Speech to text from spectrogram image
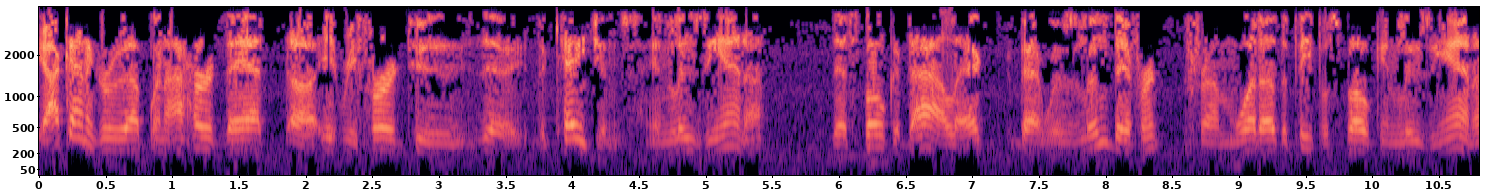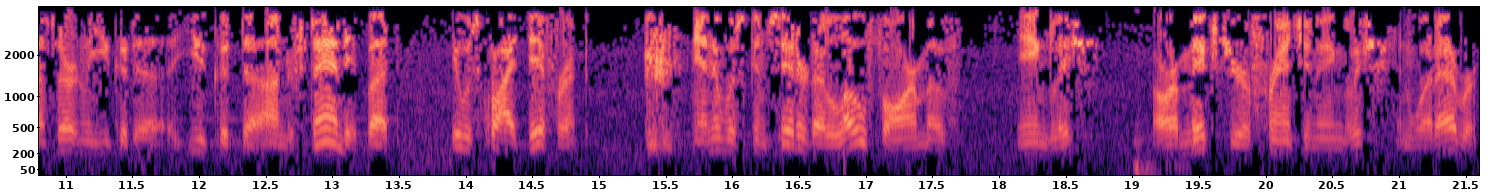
Yeah, I kind of grew up when I heard that. Uh, it referred to the the Cajuns in Louisiana that spoke a dialect that was a little different from what other people spoke in Louisiana. Certainly, you could uh, you could uh, understand it, but it was quite different, and it was considered a low form of English or a mixture of French and English and whatever.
